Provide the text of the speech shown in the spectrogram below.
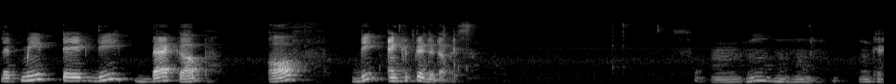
let me take the backup of the encrypted database. Mm -hmm, Okay,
